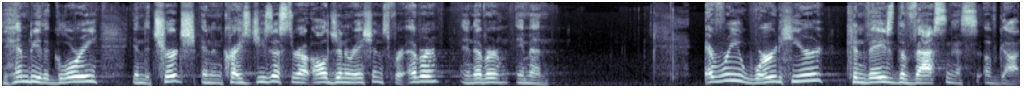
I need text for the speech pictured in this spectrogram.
to him be the glory in the church and in Christ Jesus throughout all generations, forever and ever. Amen. Every word here conveys the vastness of God,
